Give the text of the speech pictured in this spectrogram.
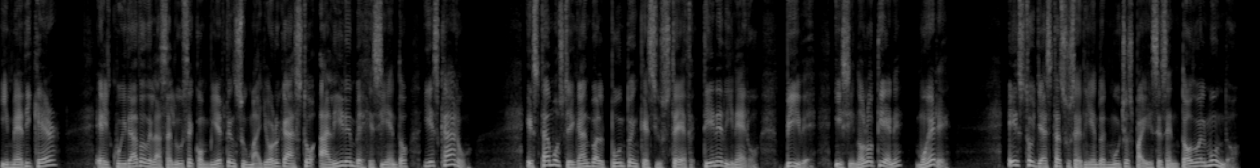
¿Y Medicare? El cuidado de la salud se convierte en su mayor gasto al ir envejeciendo y es caro. Estamos llegando al punto en que si usted tiene dinero, vive, y si no lo tiene, muere. Esto ya está sucediendo en muchos países en todo el mundo.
